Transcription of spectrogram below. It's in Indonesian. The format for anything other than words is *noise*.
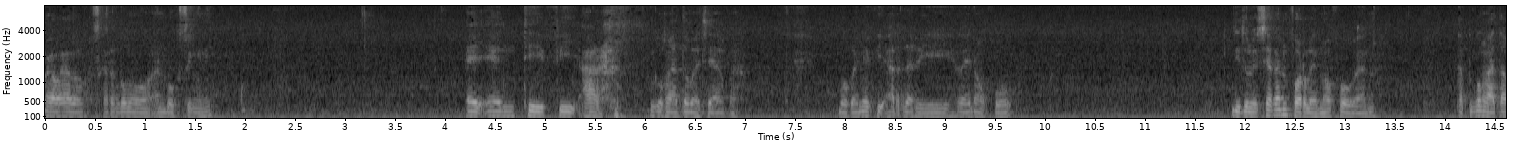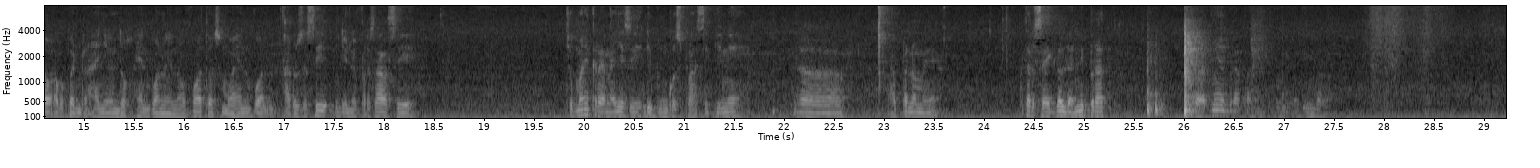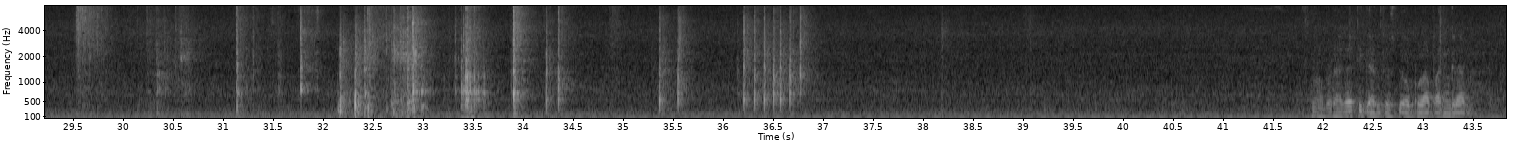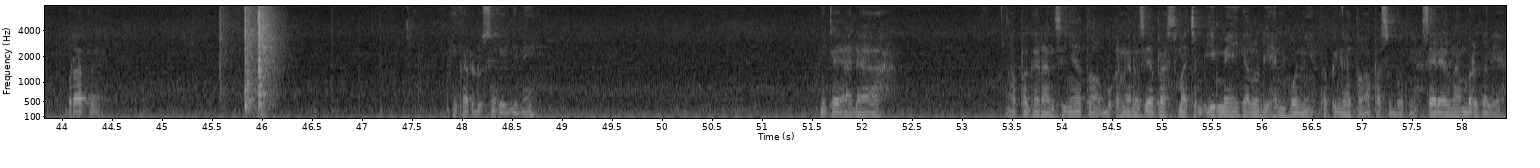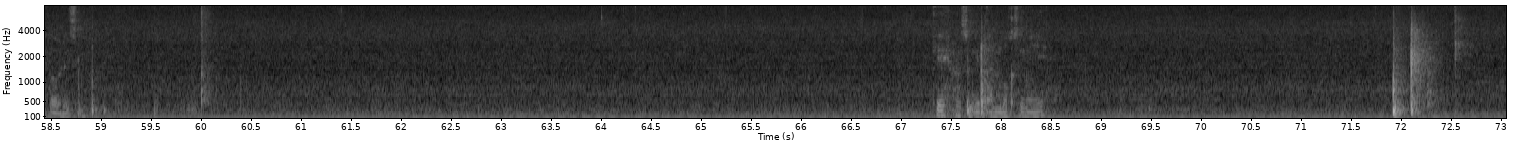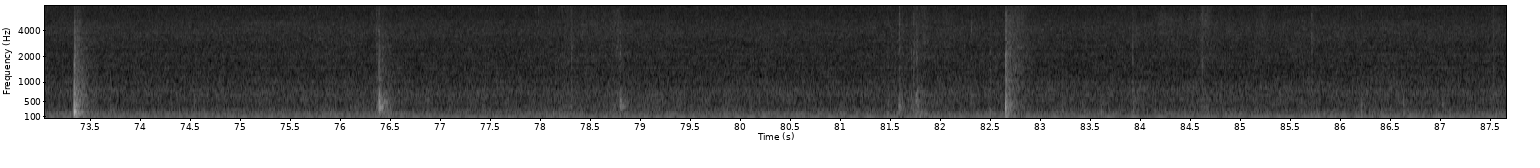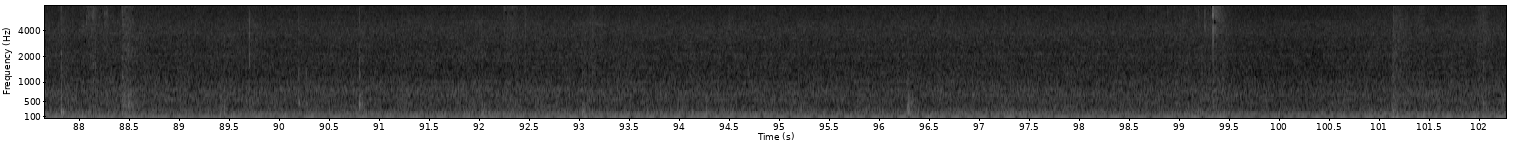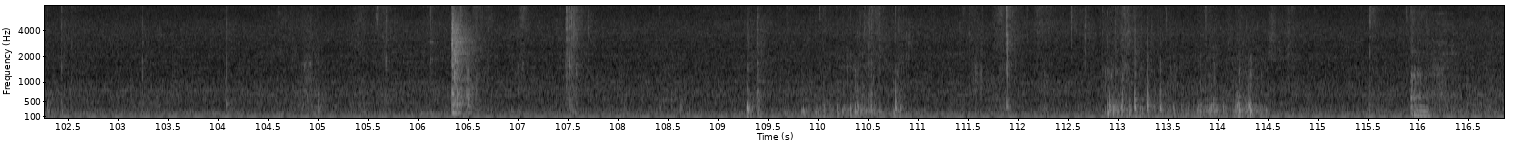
Well, halo. Sekarang gue mau unboxing ini. ANTVR. *laughs* gue nggak tahu baca apa. Pokoknya VR dari Lenovo. Ditulisnya kan for Lenovo kan. Tapi gue nggak tahu apa bener hanya untuk handphone Lenovo atau semua handphone. Harusnya sih universal sih. Cuman keren aja sih dibungkus plastik ini. eh, apa namanya? Tersegel dan ini berat. Beratnya berapa nih? 128 gram. Berat beratnya ini kardusnya kayak gini. Ini kayak ada apa garansinya atau bukan garansi apa semacam email kalau di handphone nih tapi nggak tahu apa sebutnya. Serial number kali ya kalau di sini. Oke langsung kita unboxing aja.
